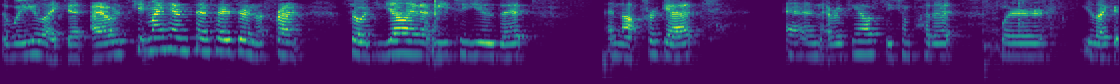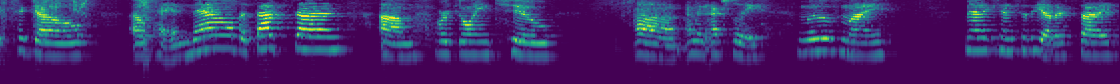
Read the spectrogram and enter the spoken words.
the way you like it. I always keep my hand sanitizer in the front so it's yelling at me to use it and not forget. And everything else, you can put it where you like it to go. Okay, and now that that's done, um, we're going to, um, I'm gonna actually move my mannequin to the other side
